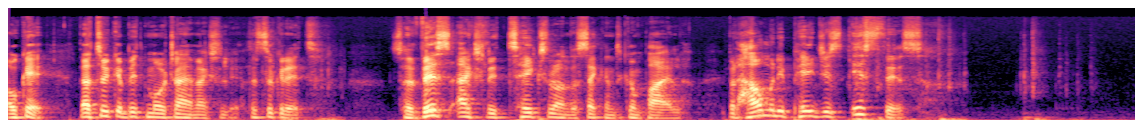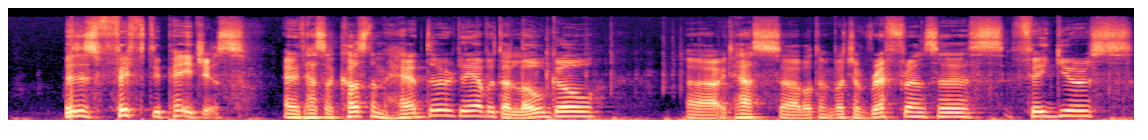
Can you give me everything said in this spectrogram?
Okay, that took a bit more time actually. Let's look at it. So this actually takes around a second to compile. But how many pages is this? This is 50 pages. And it has a custom header there with a logo. Uh, it has uh, a bunch of references, figures,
